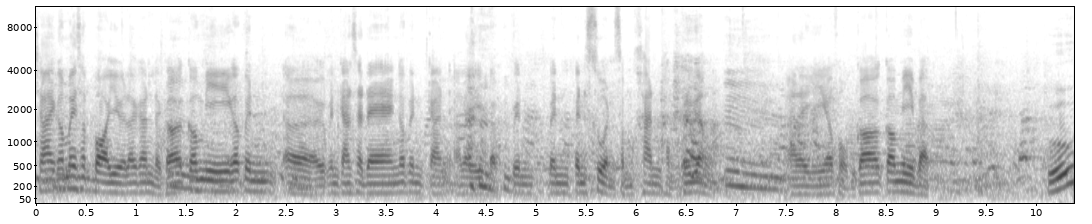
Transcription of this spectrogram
ใช่ก็ไม่สปอยเยอะแล้วกัน แต่ก็อืมก็มีก็เป็นเอ่อเป็นการแสดงก็เป็นการอะไรแบบเป็นเป็นเป็นส่วนสำคัญของเรื่องอืม อะไรอย่างเงี้ยครับผมก็ก็มีแบบวู้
